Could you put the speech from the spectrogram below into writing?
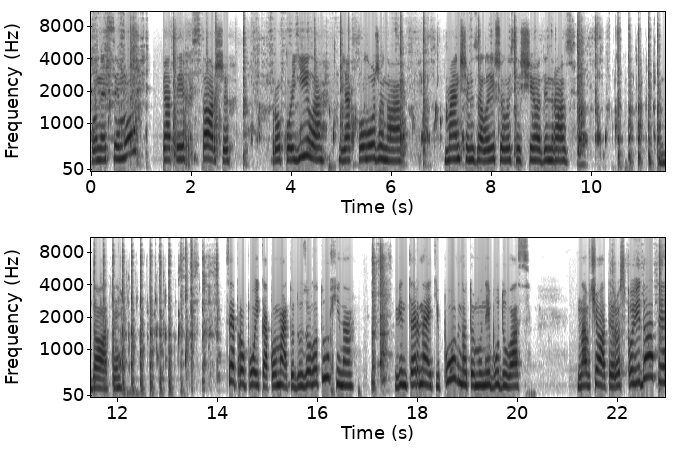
понесемо. Я тих старших пропоїла, як положено, меншим залишилося ще один раз дати. Це пропойка по методу Золотухіна. В інтернеті повно, тому не буду вас навчати розповідати.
